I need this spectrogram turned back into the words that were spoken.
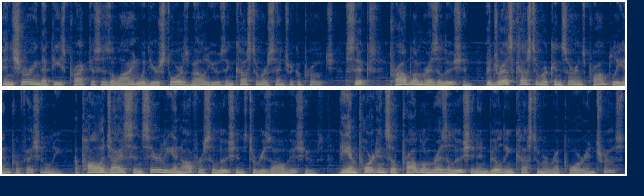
ensuring that these practices align with your store's values and customer centric approach. 6. Problem resolution. Address customer concerns promptly and professionally. Apologize sincerely and offer solutions to resolve issues. The importance of problem resolution in building customer rapport and trust.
